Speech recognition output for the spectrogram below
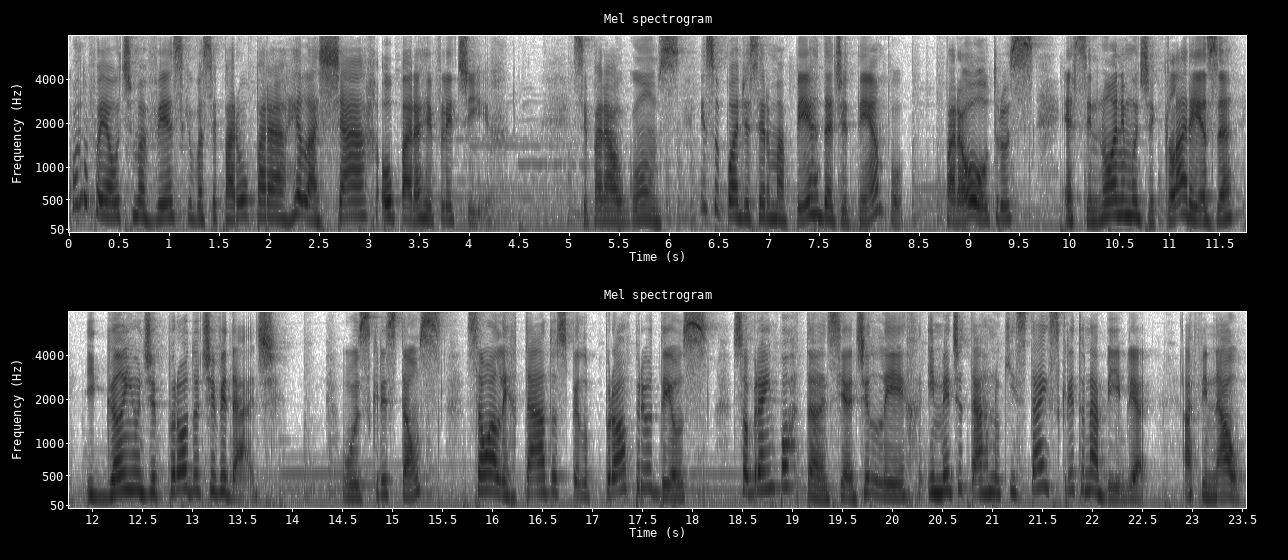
quando foi a última vez que você parou para relaxar ou para refletir? Se para alguns isso pode ser uma perda de tempo, para outros é sinônimo de clareza e ganho de produtividade. Os cristãos são alertados pelo próprio Deus sobre a importância de ler e meditar no que está escrito na Bíblia. Afinal,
